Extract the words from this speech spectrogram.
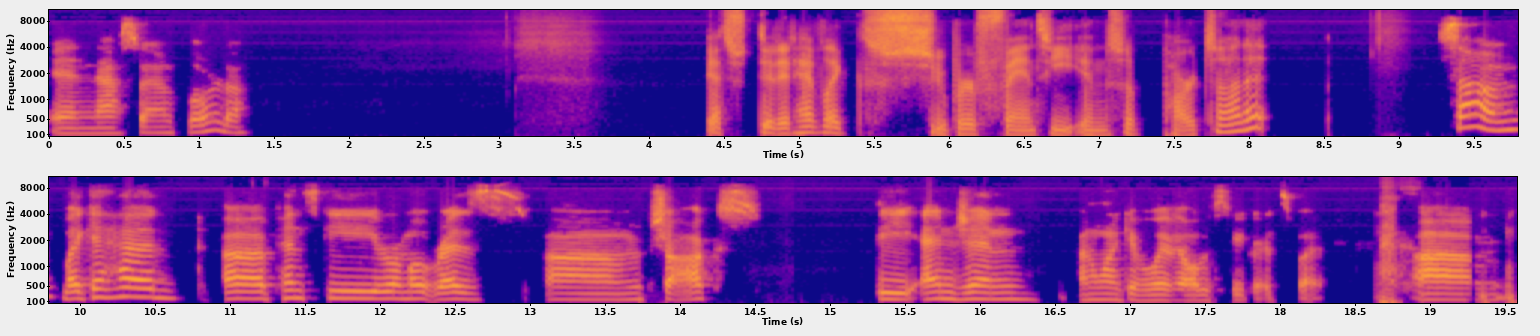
in NASA in Florida. That's did it have like super fancy IMSA parts on it? Some like it had uh, Penske remote res um, shocks. The engine, I don't want to give away all the secrets, but um,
